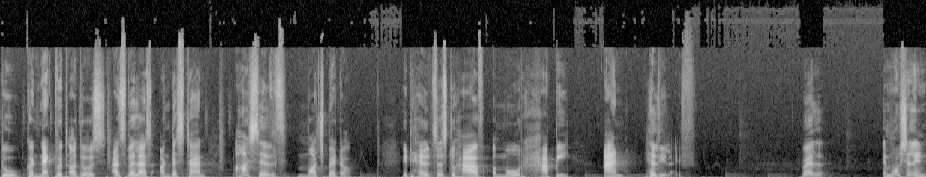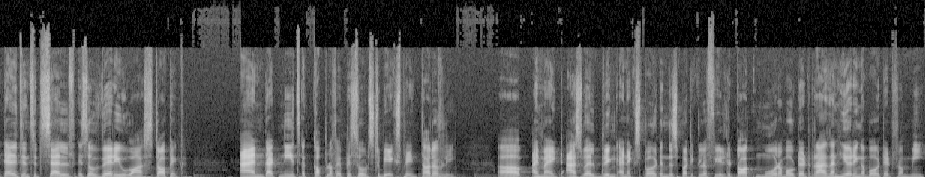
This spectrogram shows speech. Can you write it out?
to connect with others as well as understand ourselves much better. It helps us to have a more happy and healthy life. Well, emotional intelligence itself is a very vast topic and that needs a couple of episodes to be explained thoroughly. Uh, I might as well bring an expert in this particular field to talk more about it rather than hearing about it from me.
